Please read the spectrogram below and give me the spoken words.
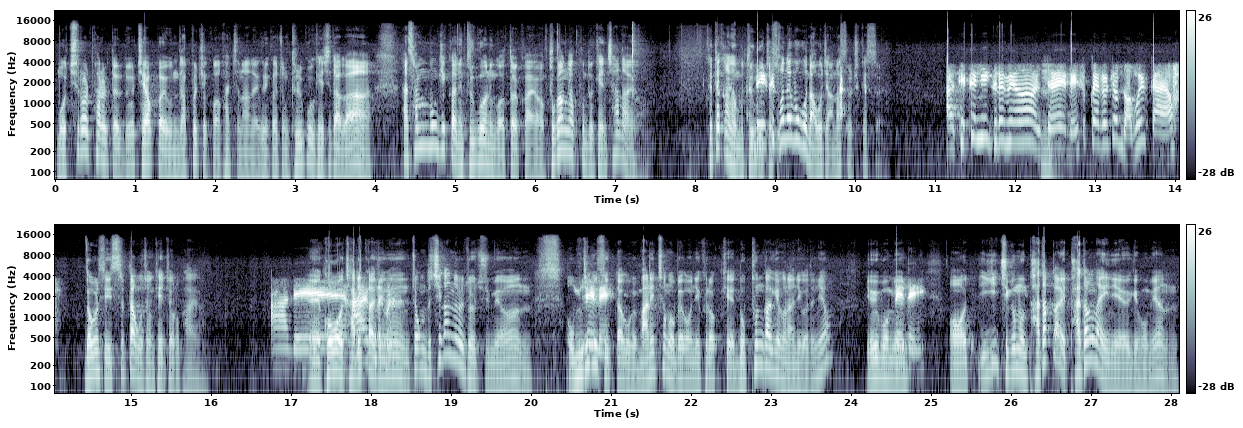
뭐 7월, 8월 달에도 제약바이오는 나쁠 것 같지는 않아요. 그러니까 좀 들고 계시다가 한 3분기까지 들고 가는 거 어떨까요? 부강약품도 괜찮아요. 그때까지 한번 들고 네. 그- 손해보고 나오지 않았으면 좋겠어요. 아, 대표님 그러면 음. 저의 매수가를 좀 넘을까요? 넣을 수 있었다고 저는 개인적으로 봐요. 아, 네. 네, 그 자리까지는 조금 더 시간을 더 주면 움직일 수 네네. 있다고. 12,500원이 그렇게 높은 가격은 아니거든요. 여기 보면 네네. 어, 이 지금은 바닥가 바닥 라인이에요. 여기 보면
